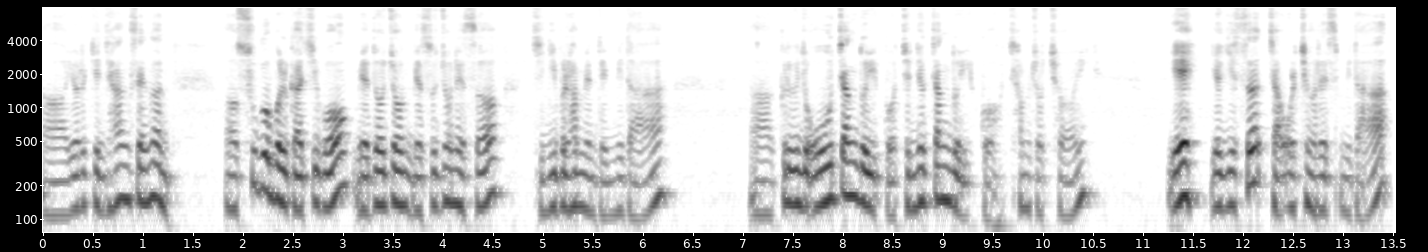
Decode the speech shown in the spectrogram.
어, 이렇게 이제 항생은 어, 수급을 가지고 매도존, 매수존에서 진입을 하면 됩니다. 아, 그리고 이제 오후장도 있고 저녁장도 있고 참 좋죠. 예, 여기서 자 올청을 했습니다.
